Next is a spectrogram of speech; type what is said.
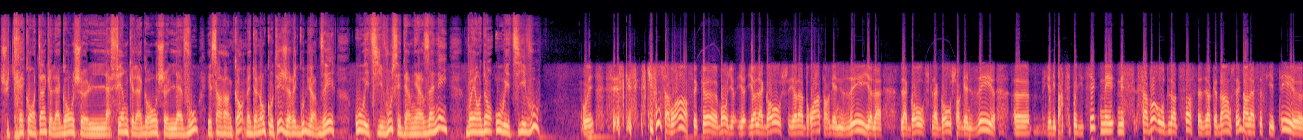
je suis très content que la gauche euh, l'affirme, que la gauche euh, l'avoue et s'en rende compte, mais d'un autre côté, j'aurais le goût de leur dire, où étiez-vous ces dernières années? Voyons donc, où étiez-vous? Oui. Ce qui- qu'il faut savoir, c'est que bon, il y y a- la gauche, il y a la droite organisée, il y a la, la gauche, la gauche organisée, euh, il y a des partis politiques, mais mais ça va au-delà de ça. C'est-à-dire que dans, vous savez, dans la société, euh,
